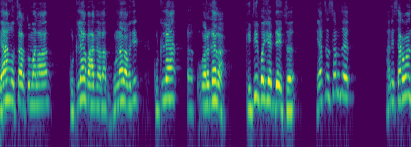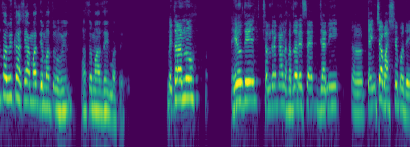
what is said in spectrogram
त्यानुसार तुम्हाला कुठल्या भागाला कुणाला म्हणजे कुठल्या वर्गाला किती बजेट द्यायचं याचं समजेल. आणि सर्वांचा विकास या माध्यमातून होईल असं माझंही मत आहे. मित्रांनो हे होते चंद्रकांत हजारे साहेब ज्यांनी त्यांच्या भाषेमध्ये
